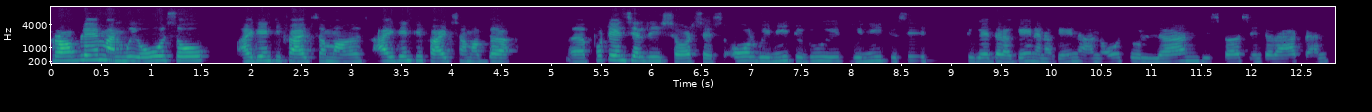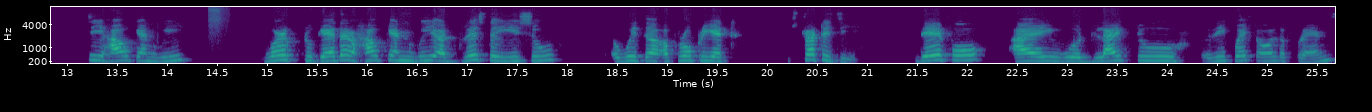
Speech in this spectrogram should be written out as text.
problem and we also identified some of, identified some of the uh, potential resources all we need to do is we need to sit together again and again and also learn discuss interact and see how can we work together, how can we address the issue with the appropriate strategy. Therefore, I would like to request all the friends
